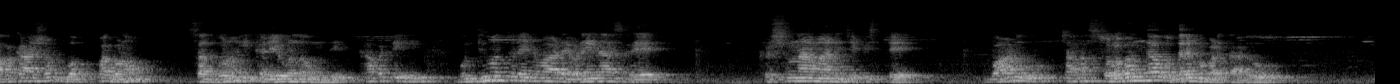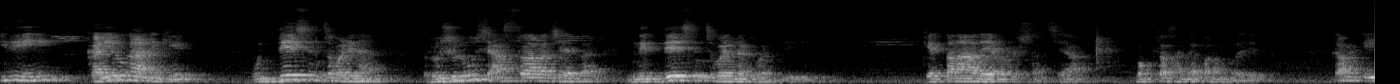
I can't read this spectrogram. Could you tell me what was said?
అవకాశం గొప్ప గుణం సద్గుణం ఈ కలియుగంలో ఉంది. కాబట్టి బుద్ధిమంతుడైన వాడు ఎవడైనా సరే కృష్ణనామాన్ని జపిస్తే వాడు చాలా సులభంగా ఉద్ధరింపబడతాడు. ఇది కలియుగానికి ఉద్దేశించబడిన ఋషులు శాస్త్రాల చేత నిర్దేశించబడినటువంటిది. కీర్తనాదేవ కృష్ణస్య ముక్త సంఘ పరంపరజే కాబట్టి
